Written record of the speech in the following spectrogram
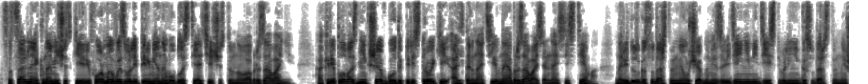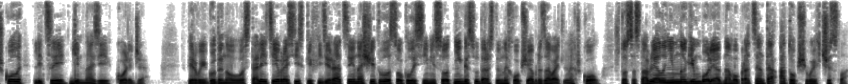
Социально-экономические реформы вызвали перемены в области отечественного образования, окрепла возникшая в годы перестройки альтернативная образовательная система. Наряду с государственными учебными заведениями действовали негосударственные школы, лицеи, гимназии, колледжи первые годы нового столетия в Российской Федерации насчитывалось около 700 негосударственных общеобразовательных школ, что составляло немногим более 1% от общего их числа.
